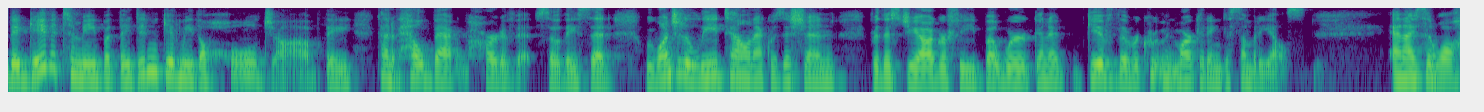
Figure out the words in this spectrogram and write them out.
they gave it to me, but they didn't give me the whole job. They kind of held back part of it. So they said, We want you to lead talent acquisition for this geography, but we're going to give the recruitment marketing to somebody else. And I said, Well,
